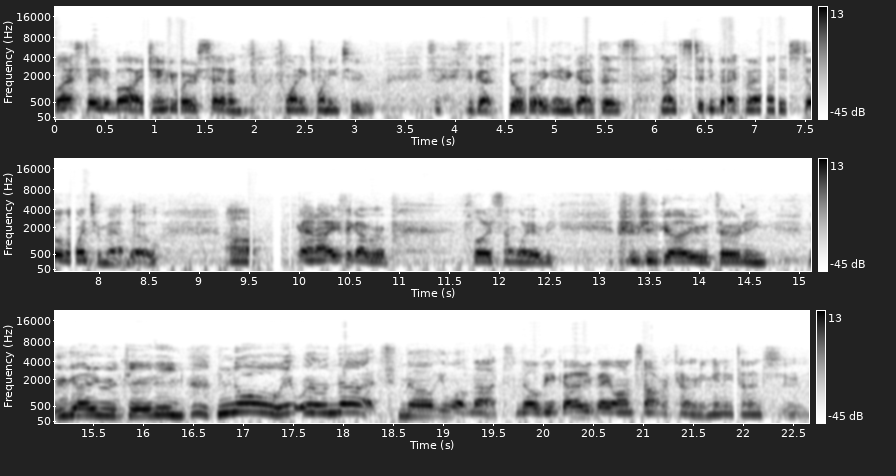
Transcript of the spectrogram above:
last day to buy January 7th 2022. So you got Jailbreak and you got this nice city background. It's still the winter map though. Uh, and I think I replied somewhere If Bugatti returning. Bugatti returning? No, it will not. No, it will not. No, Bugatti Veyron's not returning anytime soon.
